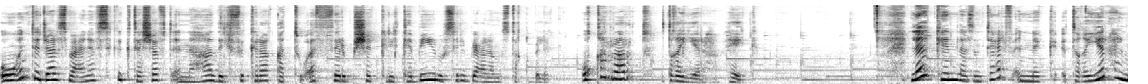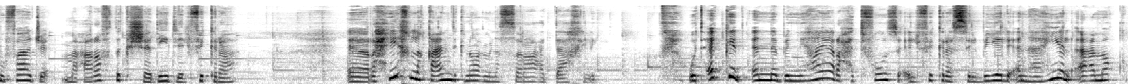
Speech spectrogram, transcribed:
وأنت جالس مع نفسك اكتشفت أن هذه الفكرة قد تؤثر بشكل كبير وسلبي على مستقبلك وقررت تغيرها هيك. لكن لازم تعرف إنك تغيرها المفاجئ مع رفضك الشديد للفكرة آه، راح يخلق عندك نوع من الصراع الداخلي. وتأكد أن بالنهاية راح تفوز الفكرة السلبية لأنها هي الأعمق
